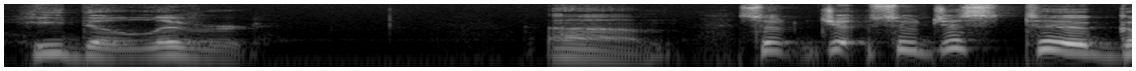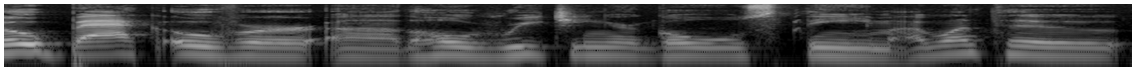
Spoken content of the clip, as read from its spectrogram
he delivered. Um, so, ju- so just to go back over uh, the whole reaching your goals theme, I want to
